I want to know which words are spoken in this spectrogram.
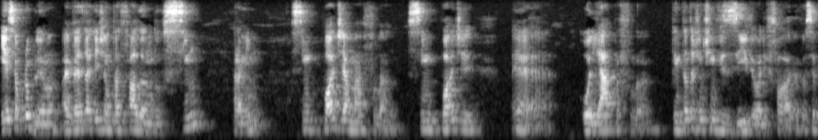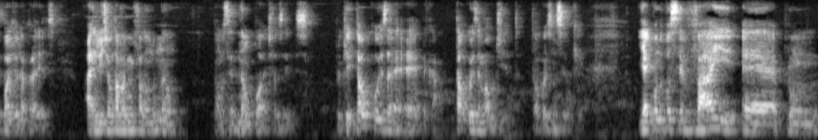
esse é o problema. Ao invés da religião estar falando sim para mim, sim pode amar fulano, sim pode é, olhar para fulano. Tem tanta gente invisível ali fora, você pode olhar para eles. A religião estava me falando não, não, você não pode fazer isso. Porque tal coisa é, é pecado, tal coisa é maldita, tal coisa não sei o quê. E aí quando você vai é, para um,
